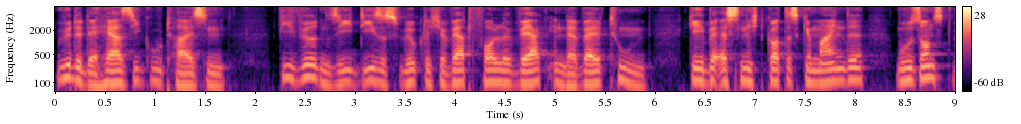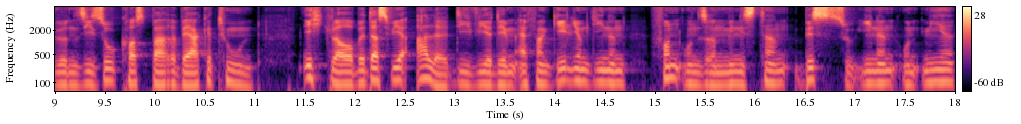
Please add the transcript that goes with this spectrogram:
würde der Herr sie gutheißen. Wie würden sie dieses wirkliche wertvolle Werk in der Welt tun? Gäbe es nicht Gottes Gemeinde, wo sonst würden sie so kostbare Werke tun? Ich glaube, dass wir alle, die wir dem Evangelium dienen, von unseren Ministern bis zu ihnen und mir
